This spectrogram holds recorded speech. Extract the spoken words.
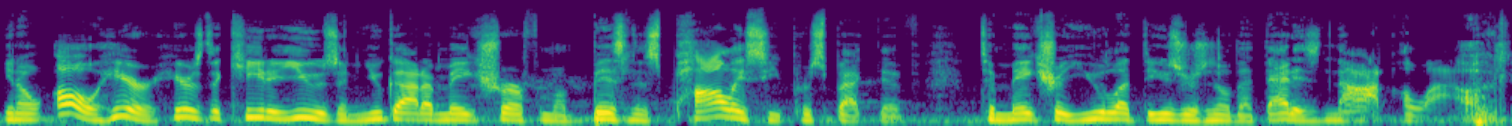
you know, oh, here, here's the key to use. And you got to make sure from a business policy perspective to make sure you let the users know that that is not allowed.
